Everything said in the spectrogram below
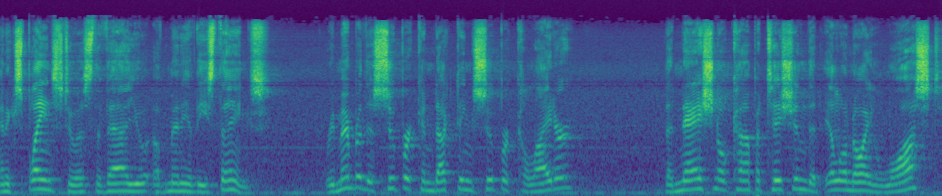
and explains to us the value of many of these things. Remember the superconducting super collider, the national competition that Illinois lost?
